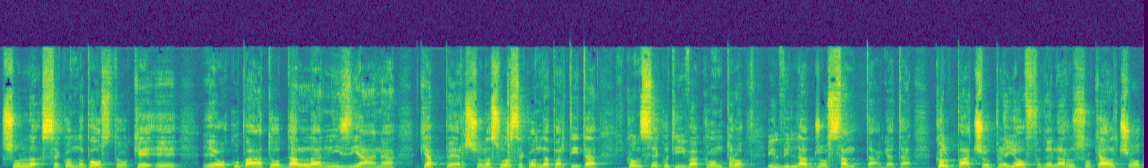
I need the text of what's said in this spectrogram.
sul secondo posto che è, è occupato dalla Nisiana che ha perso la sua seconda partita consecutiva contro il villaggio Sant'Agata. Colpaccio playoff della Russo Calcio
